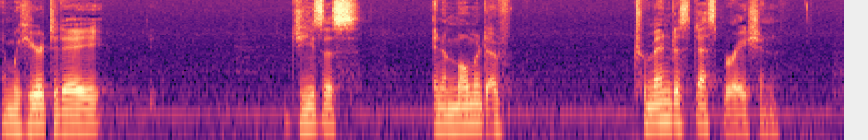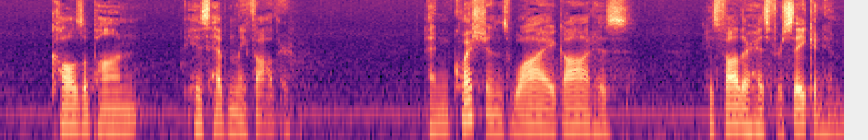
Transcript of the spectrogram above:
And we hear today Jesus in a moment of tremendous desperation calls upon his heavenly Father and questions why God has his father has forsaken him.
